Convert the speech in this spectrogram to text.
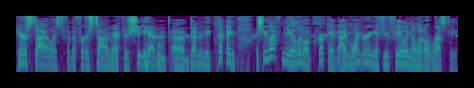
hairstylist for the first time after she hadn't uh, done any clipping, she left me a little crooked. I'm wondering if you're feeling a little rusty.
